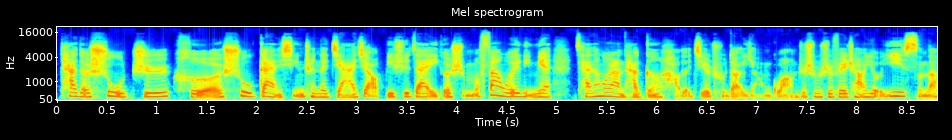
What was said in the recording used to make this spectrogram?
它的树枝和树干形成的夹角必须在一个什么范围里面才能够让它更好的接触到阳光，这是不是非常有意思呢？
